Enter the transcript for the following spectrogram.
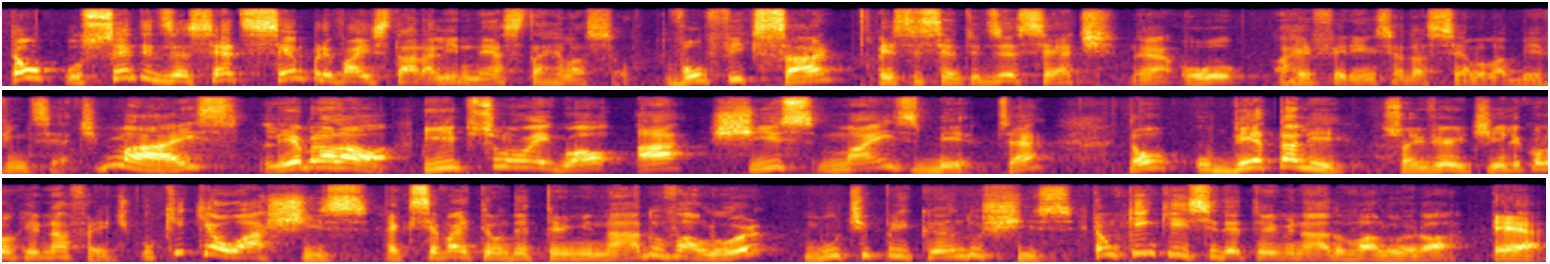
Então, o 117 sempre vai estar ali nesta relação. Vou fixar esse 117, né, ou a referência da célula B27. Mas, lembra lá, ó, y é igual a x mais b, certo? Então, o B está ali, só inverti ele e coloquei ele na frente. O que, que é o AX? É que você vai ter um determinado valor multiplicando x. Então quem que é esse determinado valor? Ó, é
